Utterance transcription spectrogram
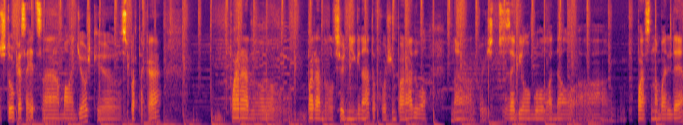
Что касается молодежки, Спартака, порадовал, порадовал сегодня Игнатов, очень порадовал. А, то есть забил гол, отдал а, пас на Бальде.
